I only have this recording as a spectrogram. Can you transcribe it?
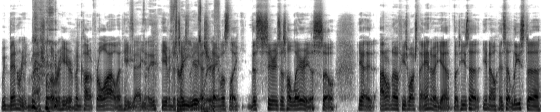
we've been reading Mashle over here, been caught up for a while, and he exactly. You know, he even just Three texted me yesterday and was like, "This series is hilarious." So, yeah, it, I don't know if he's watched the anime yet, but he's at you know it's at least uh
